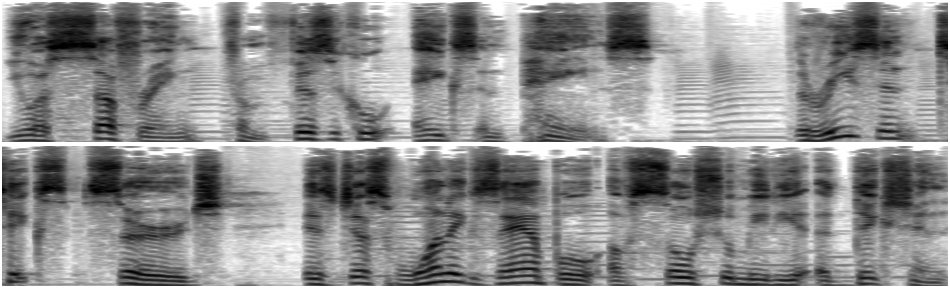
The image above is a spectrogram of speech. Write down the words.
you are suffering from physical aches and pains. The recent tics surge is just one example of social media addiction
